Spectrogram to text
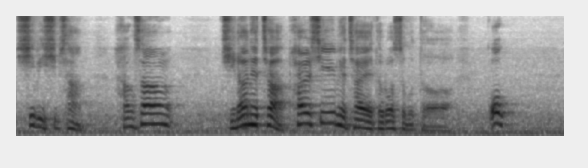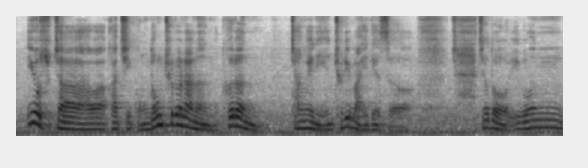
12, 13. 항상 지난 회차 80회차에 들어서부터 꼭 이웃 숫자와 같이 공동 출연하는 그런 장면이 연출이 많이 돼서 자 저도 이번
